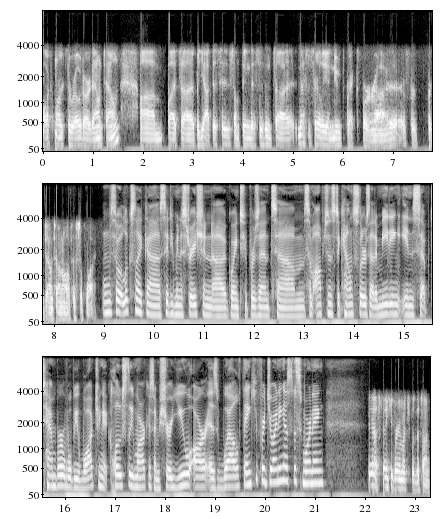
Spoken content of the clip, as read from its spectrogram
pockmarked throughout our downtown. Um, but uh, but yeah, this is something. This isn't uh, necessarily a new trick for uh, for for downtown office supply. Mm, so it looks like uh, city administration uh, going to present um, some options to councillors at a meeting in September. We'll be watching it closely, Marcus. I'm sure you are as well. Thank you for joining us this morning. Yes, thank you very much for the time.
